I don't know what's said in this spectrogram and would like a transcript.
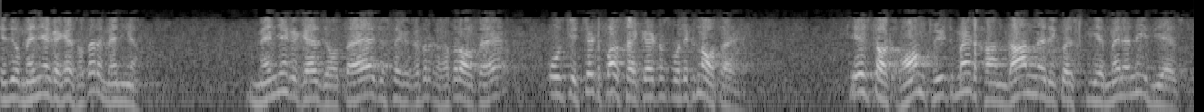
یہ جو مینیا کا کیس ہوتا ہے نا مینیا مینیا کا کیس جو ہوتا ہے جس سے قتل کا خطرہ ہوتا ہے، اس کی چٹ پر سائکٹرس کو لکھنا ہوتا ہے کہ اس کا ہوم ٹریٹمنٹ خاندان نے ریکویسٹ کی ہے، میں نے نہیں دیا اس کو۔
